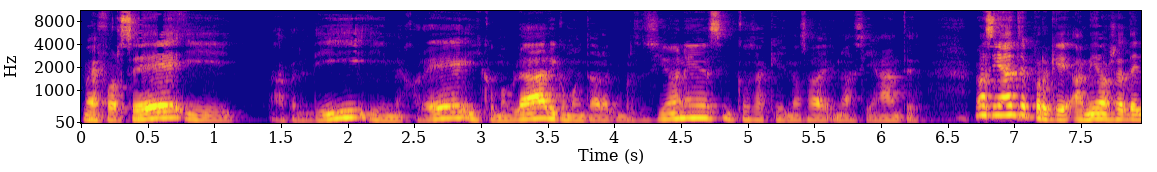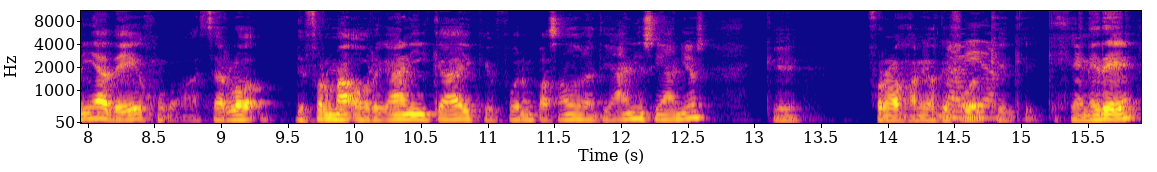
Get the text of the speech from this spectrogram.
me esforcé y aprendí y mejoré y cómo hablar y cómo entrar a conversaciones y cosas que no, no hacía antes. No hacía antes porque a mí ya tenía de hacerlo de forma orgánica y que fueron pasando durante años y años que fueron los amigos que, que, que, generé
